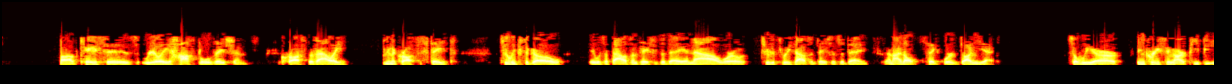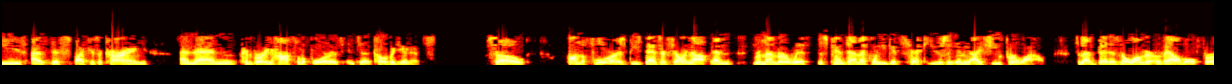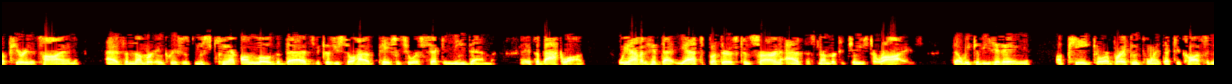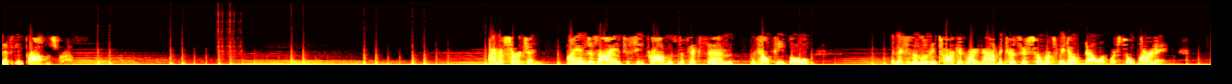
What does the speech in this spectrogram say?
of cases, really hospitalizations across the valley and across the state. Two weeks ago, it was a thousand patients a day, and now we're two to three thousand patients a day. And I don't think we're done yet. So we are increasing our PPEs as this spike is occurring, and then converting hospital floors into COVID units. So on the floors, these beds are filling up. And remember with this pandemic, when you get sick, usually in the ICU for a while. So that bed is no longer available for a period of time. As the number increases, you can't unload the beds because you still have patients who are sick and need them. It's a backlog. We haven't hit that yet, but there's concern as this number continues to rise that we could be hitting a peak or a breaking point that could cause significant problems for us. I'm a surgeon. I am designed to see problems, to fix them, and help people. And this is a moving target right now because there's so much we don't know and we're still learning.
